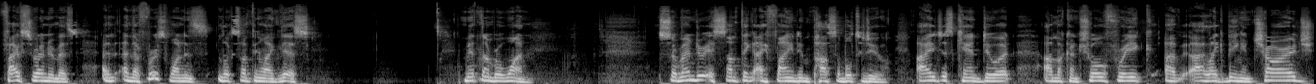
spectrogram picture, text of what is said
five surrender myths. And and the first one is looks something like this. Myth number one surrender is something I find impossible to do. I just can't do it. I'm a control freak. I, I like being in charge.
